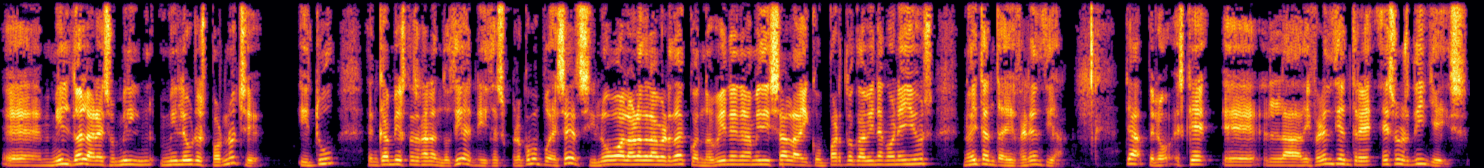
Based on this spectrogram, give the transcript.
eh, mil dólares o mil, euros por noche y tú, en cambio, estás ganando 100. Y dices, pero ¿cómo puede ser? Si luego a la hora de la verdad, cuando vienen a mi sala y comparto cabina con ellos, no hay tanta diferencia. Ya, pero es que eh, la diferencia entre esos DJs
